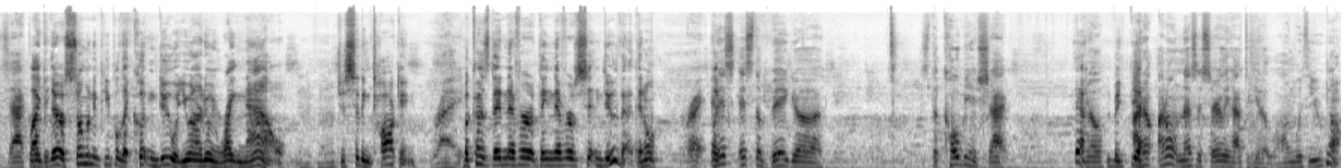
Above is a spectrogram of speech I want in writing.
exactly Like there are so many people that couldn't do what you and I are doing right now, mm-hmm. just sitting talking, right, because they never they never sit and do that. They don't. right, and it's it's the big, uh, it's the Kobe and Shaq. Yeah, You know, the big. I don't I don't necessarily have to get along with you. no,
